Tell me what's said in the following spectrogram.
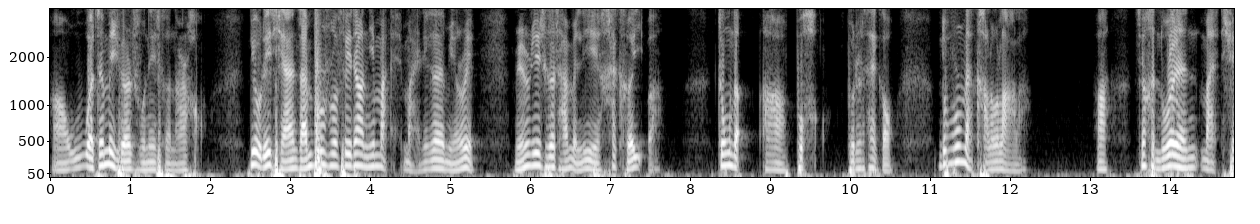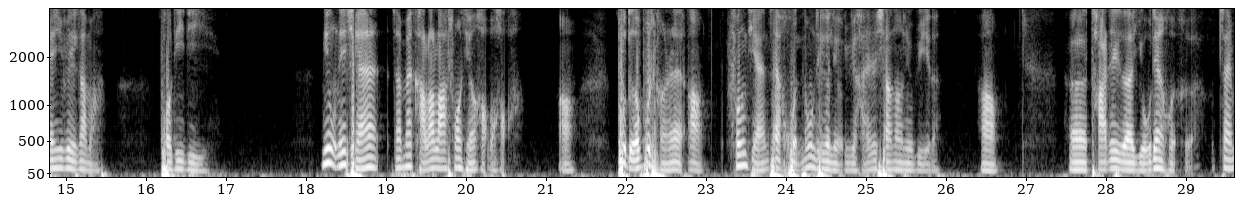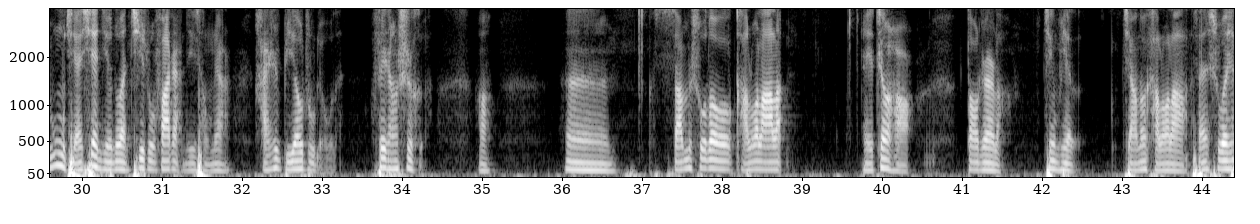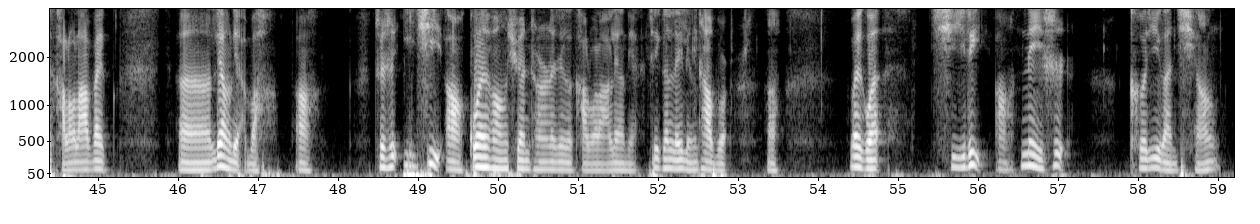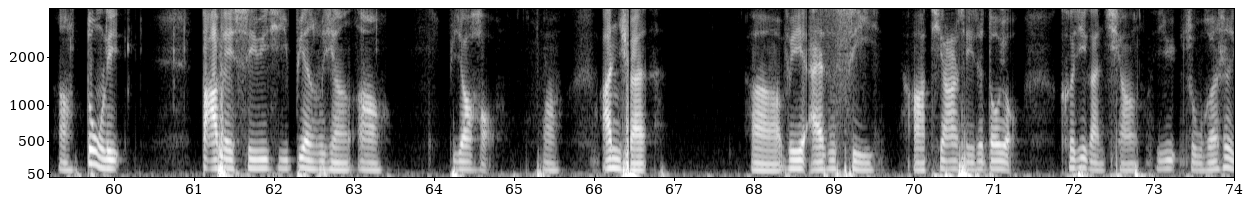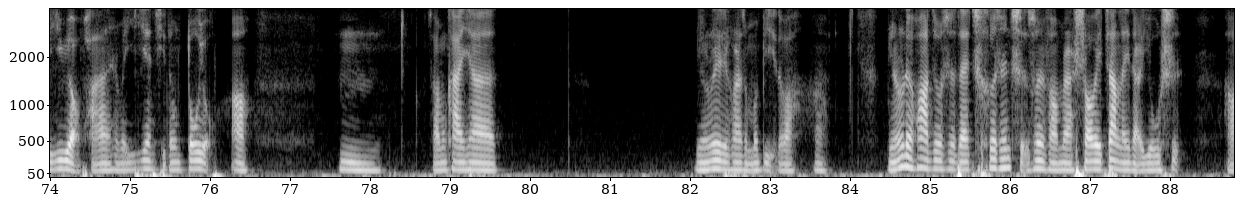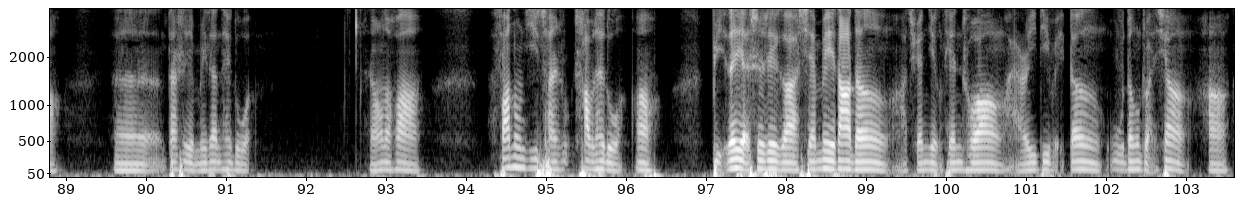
啊，我真没觉得出那车哪儿好。你有这钱，咱不是说非让你买买这个明锐。明锐这车产品力还可以吧，中等啊，不好，不是太高，你都不如买卡罗拉了啊！像很多人买轩逸为干嘛？跑滴滴。你有那钱，咱买卡罗拉双擎好不好啊？啊，不得不承认啊，丰田在混动这个领域还是相当牛逼的啊。呃，它这个油电混合在目前现阶段技术发展这层面还是比较主流的，非常适合啊。嗯，咱们说到卡罗拉了，哎，正好到这儿了，竞品讲到卡罗拉，咱说一下卡罗拉外，嗯，亮点吧。啊，这是一汽啊官方宣称的这个卡罗拉亮点，这跟雷凌差不多啊。外观犀利啊，内饰科技感强啊，动力搭配 CVT 变速箱啊，比较好啊。安全啊，VSC 啊，TRC 这都有，科技感强，仪组合式仪表盘什么一键启动都有啊。嗯，咱们看一下明锐这块怎么比的吧啊。明锐的话就是在车身尺寸方面稍微占了一点优势啊，嗯，但是也没占太多。然后的话。发动机参数差不太多啊，比的也是这个掀背大灯啊，全景天窗，LED 尾灯，雾灯转向啊，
